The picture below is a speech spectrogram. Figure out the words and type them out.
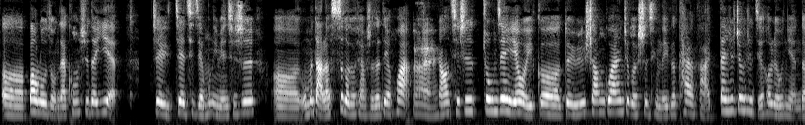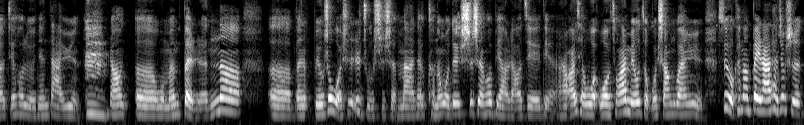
呃暴露总在空虚的夜这这期节目里面，其实呃我们打了四个多小时的电话，对，然后其实中间也有一个对于伤官这个事情的一个看法，但是这个是结合流年的，结合流年大运，嗯，然后呃我们本人呢。呃，本比如说我是日主食神嘛，他可能我对食神会比较了解一点，然后而且我我从来没有走过伤官运，所以我看到贝拉他就是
